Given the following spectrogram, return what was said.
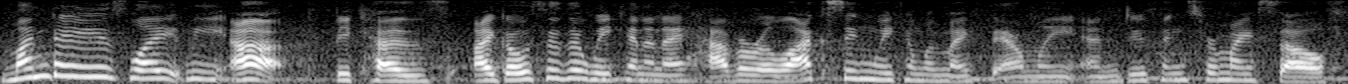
Mondays light me up because I go through the weekend and I have a relaxing weekend with my family and do things for myself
